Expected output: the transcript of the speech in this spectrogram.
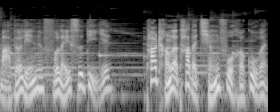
马德琳·弗雷斯蒂耶，他成了他的情妇和顾问。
